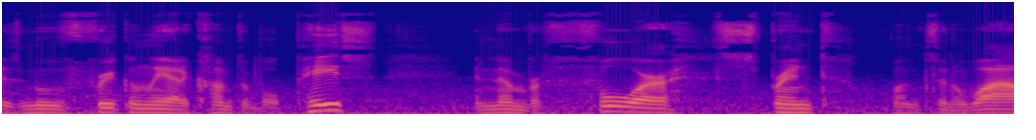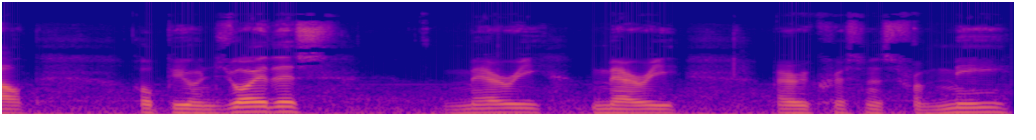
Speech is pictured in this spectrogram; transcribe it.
is move frequently at a comfortable pace. And number four sprint once in a while. Hope you enjoy this. Merry merry merry christmas from me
